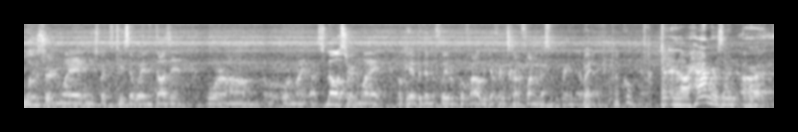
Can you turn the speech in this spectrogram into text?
look a certain way, and you expect it to taste that way, and it doesn't, or um, or, or might uh, smell a certain way. Okay, but then the flavor profile will be different. It's kind of fun to mess with the brain that way. Oh, cool. And, and our hammers are, are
